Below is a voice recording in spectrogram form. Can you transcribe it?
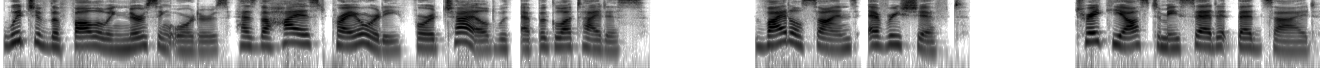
Which of the following nursing orders has the highest priority for a child with epiglottitis? Vital signs every shift. Tracheostomy said at bedside.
